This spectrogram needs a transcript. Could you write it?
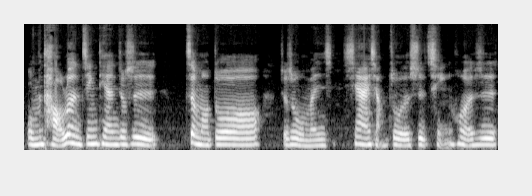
我们讨论今天就是这么多，就是我们现在想做的事情，或者是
